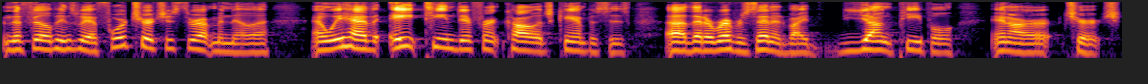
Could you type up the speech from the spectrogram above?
in the Philippines, we have four churches throughout Manila, and we have 18 different college campuses uh, that are represented by young people in our church.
